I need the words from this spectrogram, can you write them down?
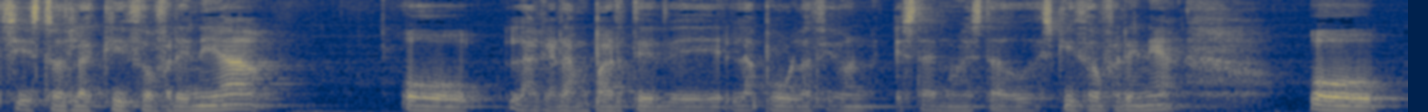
si esto es la esquizofrenia o la gran parte de la población está en un estado de esquizofrenia o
